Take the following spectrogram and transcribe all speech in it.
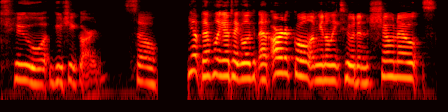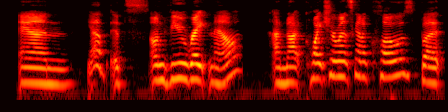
to Gucci Garden. So, yep, definitely go take a look at that article. I'm going to link to it in the show notes. And, yep, it's on view right now. I'm not quite sure when it's going to close, but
